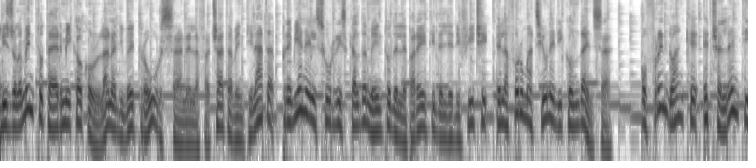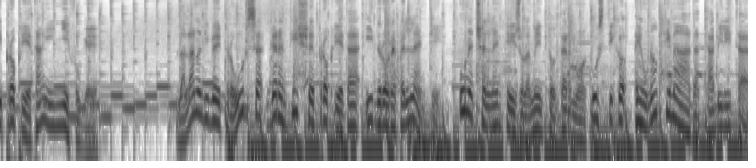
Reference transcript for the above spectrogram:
L'isolamento termico con lana di vetro Ursa nella facciata ventilata previene il surriscaldamento delle pareti degli edifici e la formazione di condensa, offrendo anche eccellenti proprietà ignifughe. La lana di vetro Ursa garantisce proprietà idrorepellenti, un eccellente isolamento termoacustico e un'ottima adattabilità.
